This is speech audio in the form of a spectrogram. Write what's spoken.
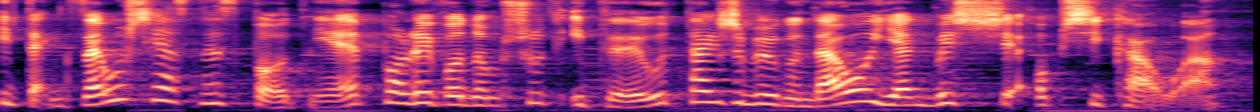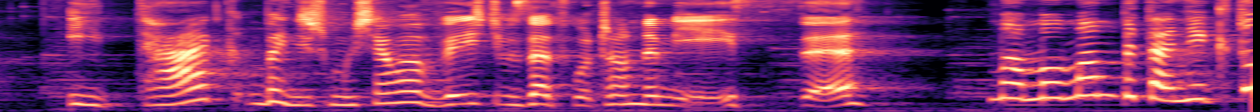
I tak, załóż jasne spodnie, polej wodą przód i tył, tak żeby wyglądało jakbyś się obsikała. I tak będziesz musiała wyjść w zatłoczone miejsce. Mamo, mam pytanie, kto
